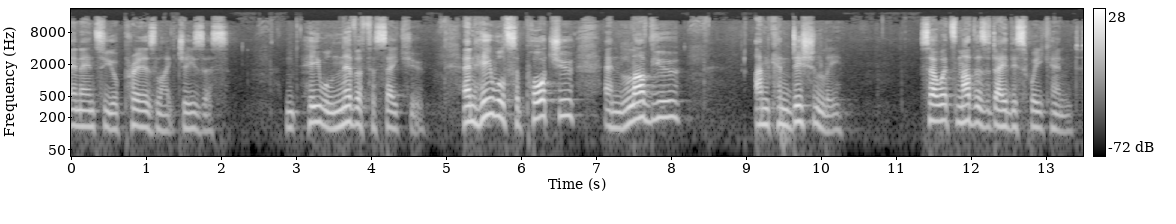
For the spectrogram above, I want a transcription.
and answer your prayers like Jesus. He will never forsake you. And He will support you and love you unconditionally. So it's Mother's Day this weekend.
